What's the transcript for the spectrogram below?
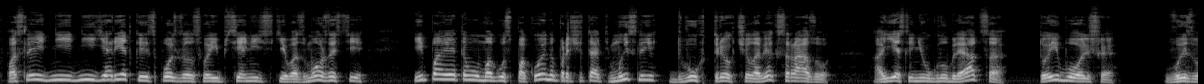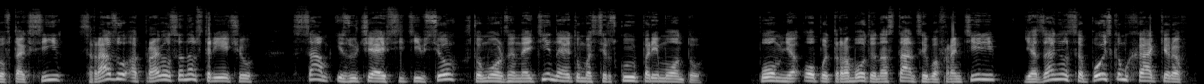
В последние дни я редко использовал свои псионические возможности, и поэтому могу спокойно прочитать мысли двух-трех человек сразу, а если не углубляться, то и больше. Вызвав такси, сразу отправился на встречу, сам изучая в сети все, что можно найти на эту мастерскую по ремонту. Помня опыт работы на станции во фронтире, я занялся поиском хакеров –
